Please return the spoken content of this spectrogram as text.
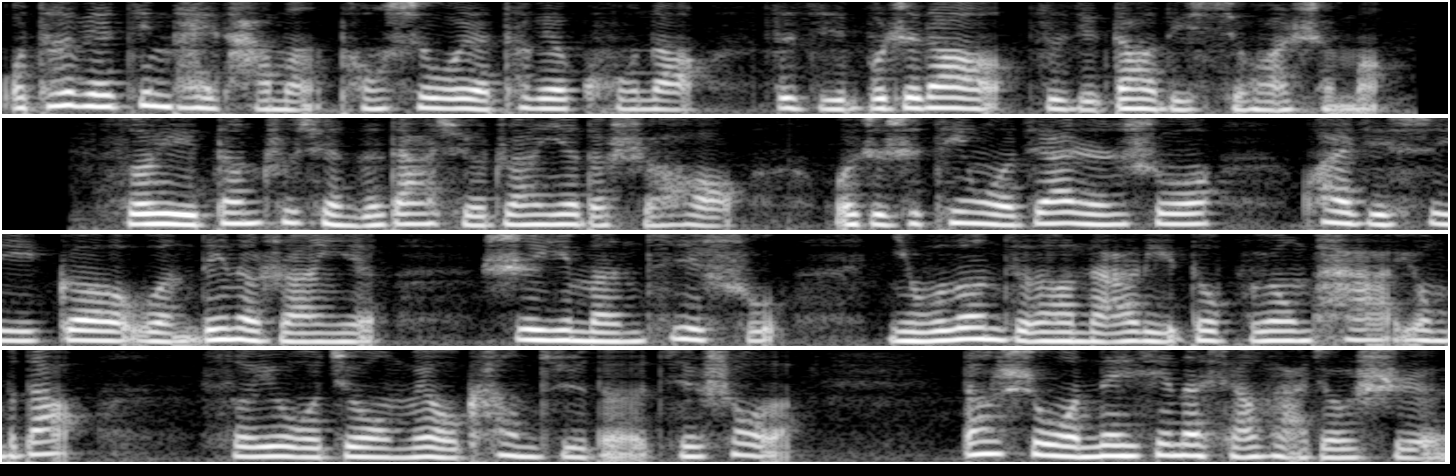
我特别敬佩他们，同时我也特别苦恼。自己不知道自己到底喜欢什么，所以当初选择大学专业的时候，我只是听我家人说，会计是一个稳定的专业，是一门技术，你无论走到哪里都不用怕用不到，所以我就没有抗拒的接受了。当时我内心的想法就是，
